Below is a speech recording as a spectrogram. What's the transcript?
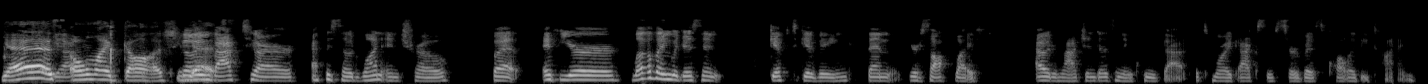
yes. Yeah. Oh my gosh. going yes. back to our episode one intro, but if your love language isn't gift giving, then your soft life, I would imagine doesn't include that. It's more like acts of service, quality time.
